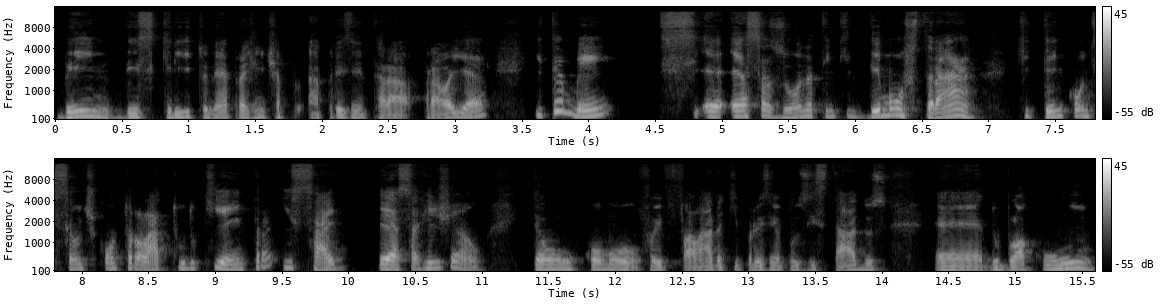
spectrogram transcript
bem descrito, né, para a gente ap apresentar para a OIE, e também é, essa zona tem que demonstrar que tem condição de controlar tudo que entra e sai dessa região. Então, como foi falado aqui, por exemplo, os estados é, do bloco 1,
